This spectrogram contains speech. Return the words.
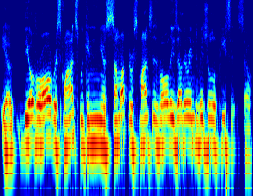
you know, the overall response, we can, you know, sum up the responses of all these other individual pieces. So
